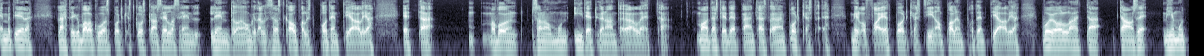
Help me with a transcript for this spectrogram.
En mä tiedä, lähteekö valokuvauspodcast koskaan sellaiseen lentoon, onko tällaista kaupallista potentiaalia, että mä voin sanoa mun IT-työnantajalle, että mä oon tästä eteenpäin täyspäiväinen podcastaja. Meillä on Fiat Podcast, siinä on paljon potentiaalia. Voi olla, että tämä on se, mihin mun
